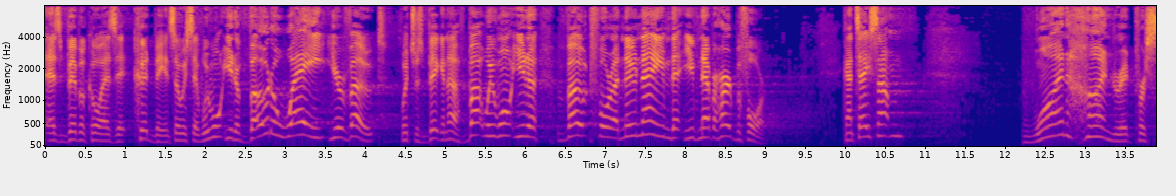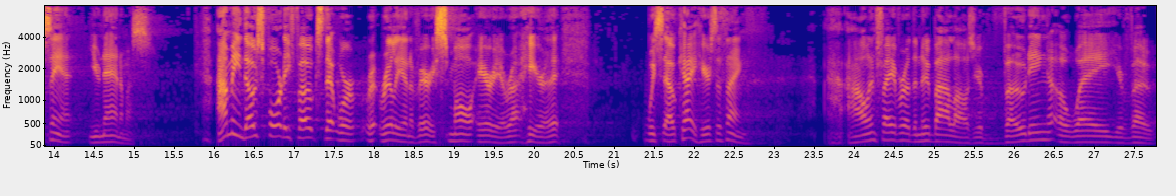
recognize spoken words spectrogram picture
as biblical as it could be. And so we said, we want you to vote away your vote, which was big enough, but we want you to vote for a new name that you've never heard before. Can I tell you something? 100% unanimous. I mean, those 40 folks that were really in a very small area right here, we say, okay, here's the thing. All in favor of the new bylaws. You're voting away your vote.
